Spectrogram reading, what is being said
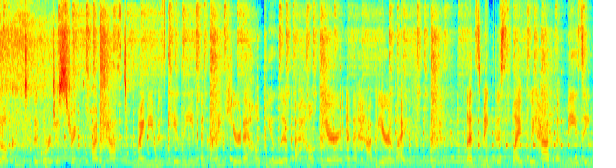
Welcome to the Gorgeous Strength Podcast. My name is Kayleen, and I'm here to help you live a healthier and a happier life. Let's make this life we have amazing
